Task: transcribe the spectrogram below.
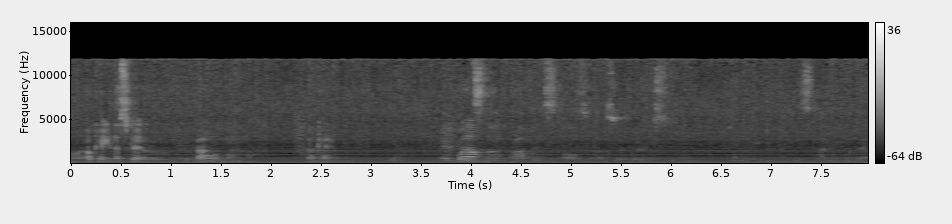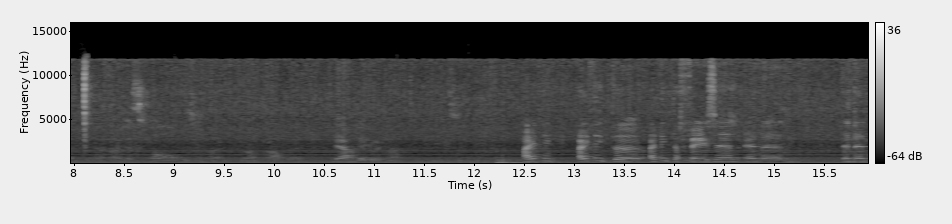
Oh, okay, that's good. Oh, okay. Well- it's nonprofits also, so if there's, you know, somebody who's having event at Idas Hall, who's a non- nonprofit, Yeah. they would have to be using. I think, I think the, I think the phase-in and then, and then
